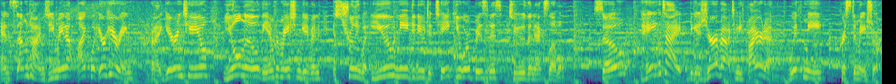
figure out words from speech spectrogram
And sometimes you may not like what you're hearing, but I guarantee you, you'll know the information given is truly what you need to do to take your business to the next level. So hang tight because you're about to be fired up with me, Krista Mashore.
